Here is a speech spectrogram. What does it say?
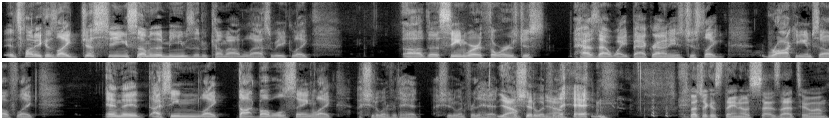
it's funny because like just seeing some of the memes that have come out in the last week, like uh the scene where Thor's just has that white background, he's just like rocking himself, like, and they I've seen like thought bubbles saying like, I should have went for the head. I should have went for the head. Yeah, I should have went yeah. for the head. Especially because Thanos says that to him.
